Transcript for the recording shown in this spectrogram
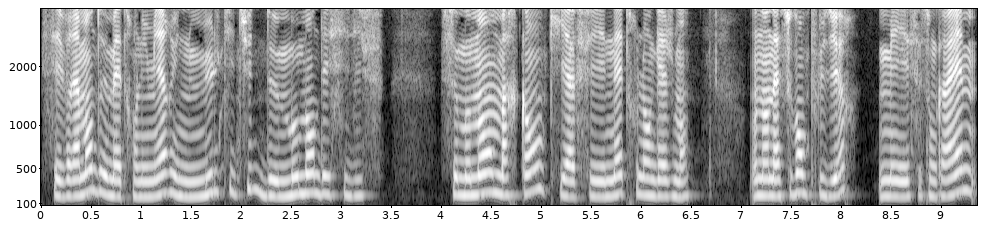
c'est vraiment de mettre en lumière une multitude de moments décisifs. Ce moment marquant qui a fait naître l'engagement. On en a souvent plusieurs, mais ce sont quand même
